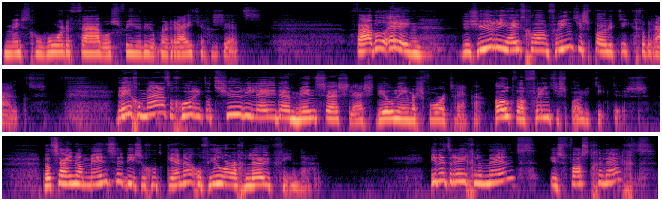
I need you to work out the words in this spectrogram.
meest gehoorde fabels voor jullie op een rijtje gezet. Fabel 1. De jury heeft gewoon vriendjespolitiek gebruikt. Regelmatig hoor ik dat juryleden mensen slash deelnemers voortrekken. Ook wel vriendjespolitiek dus. Dat zijn dan mensen die ze goed kennen of heel erg leuk vinden. In het reglement is vastgelegd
